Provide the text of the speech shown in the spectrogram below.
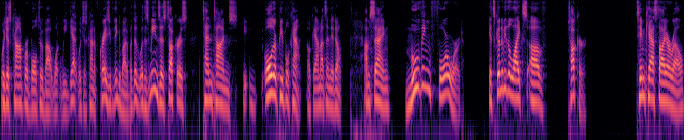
which is comparable to about what we get, which is kind of crazy if you think about it. But th- what this means is Tucker's 10 times older people count. Okay. I'm not saying they don't. I'm saying moving forward, it's going to be the likes of Tucker, Timcast IRL,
